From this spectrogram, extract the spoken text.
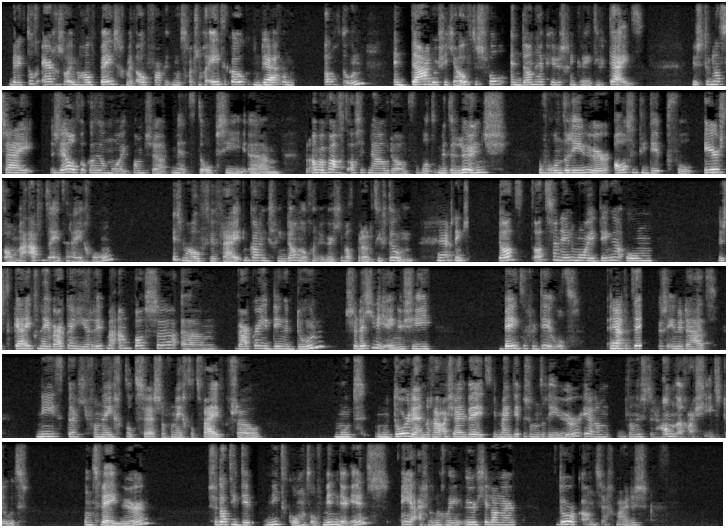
Ben ik toch ergens al in mijn hoofd bezig met oh fuck, ik moet straks nog eten koken. Ik moet dit Ja. nog nog doen. En daardoor zit je hoofd dus vol. En dan heb je dus geen creativiteit. Dus toen had zij zelf ook al heel mooi, kwam ze met de optie ehm, van, oh maar wacht, als ik nou dan bijvoorbeeld met de lunch of rond drie uur, als ik die dip voel, eerst al mijn avondeten regel, is mijn hoofd weer vrij en kan ik misschien dan nog een uurtje wat productief doen. Ja. Dus denk je, dat, dat zijn hele mooie dingen om dus te kijken van, hé, waar kan je je ritme aanpassen? Ehm, waar kan je dingen doen, zodat je die energie beter verdeelt? En Ja. dat betekent dus inderdaad niet dat je van 9 tot 6 of van 9 tot 5 of zo moet, moet doordenderen. Als jij weet, mijn dip is om drie uur, ja, dan, dan is het dus handig als je iets doet om twee uur. Zodat die dip niet komt of minder is. En je eigenlijk nog weer een uurtje langer door kan, zeg maar. Dus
